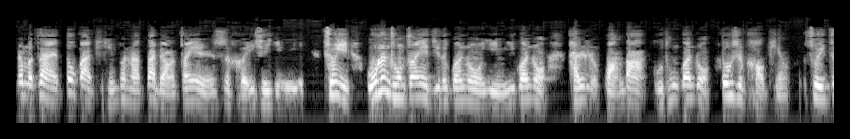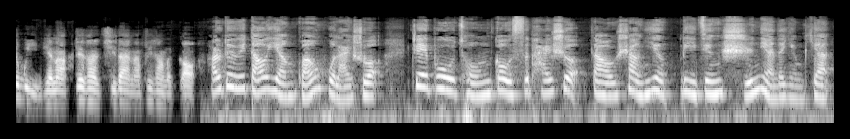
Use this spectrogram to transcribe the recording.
那么在豆瓣评分呢，代表了专业人士和一些影迷。所以，无论从专业级的观众、影迷观众，还是广大普通观众，都是好评。所以，这部影片呢，对他的期待呢，非常的高。而对于导演管虎来说，这部从构思拍摄到上映历经十年的影片，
